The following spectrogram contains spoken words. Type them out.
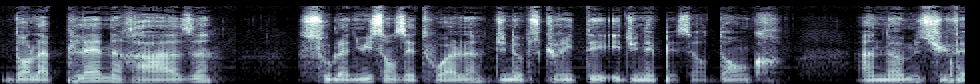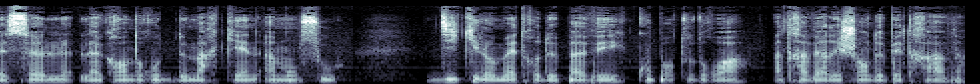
Dans la plaine rase, sous la nuit sans étoiles, d'une obscurité et d'une épaisseur d'encre, un homme suivait seul la grande route de Marken à Montsou, dix kilomètres de pavés coupant tout droit à travers les champs de betteraves.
